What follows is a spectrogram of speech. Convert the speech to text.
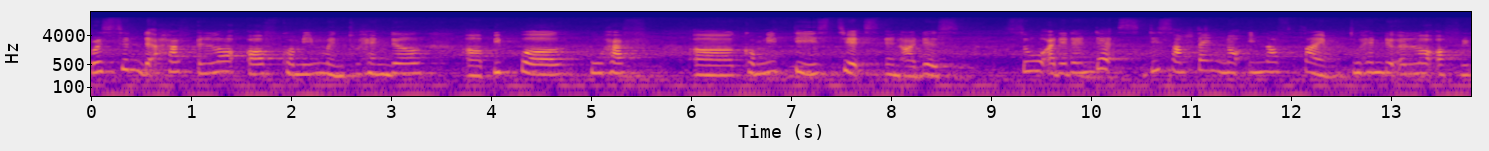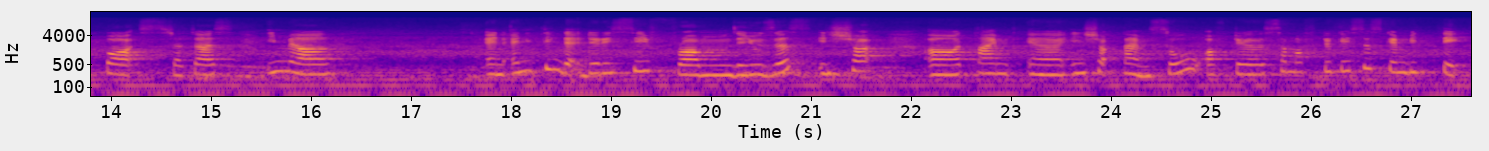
person that have a lot of commitment to handle uh, people who have uh, communities, states and others. So other than that, this sometimes not enough time to handle a lot of reports such as email and anything that they receive from the users in short uh, time uh, in short time. So of the some of the cases can be take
